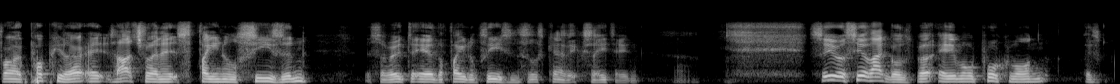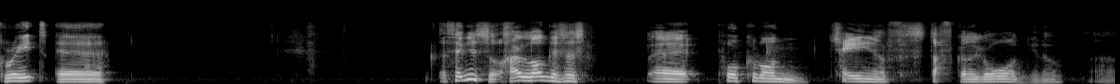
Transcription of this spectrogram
very popular. It's actually in its final season. It's about to air the final season, so it's kind of exciting. Uh, so we'll see how that goes. But anymore, Pokemon is great. Uh, the thing is, though, how long is this uh, Pokemon chain of stuff going to go on? You know, uh,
